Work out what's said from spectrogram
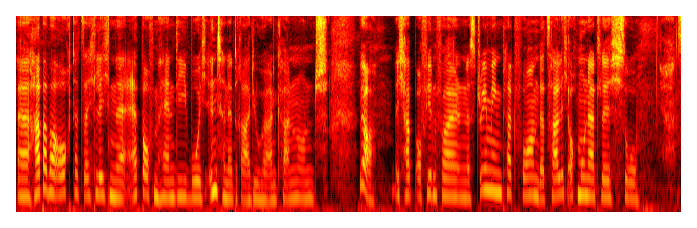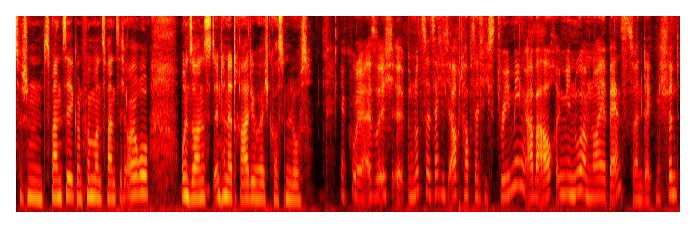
Äh, Habe aber auch tatsächlich eine App auf dem Handy, wo ich Internetradio hören kann. Und ja, ich habe auf jeden Fall eine Streaming-Plattform, da zahle ich auch monatlich so zwischen 20 und 25 Euro. Und sonst Internetradio höre ich kostenlos. Ja, cool. Also ich äh, nutze tatsächlich auch hauptsächlich Streaming, aber auch irgendwie nur, um neue Bands zu entdecken. Ich finde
